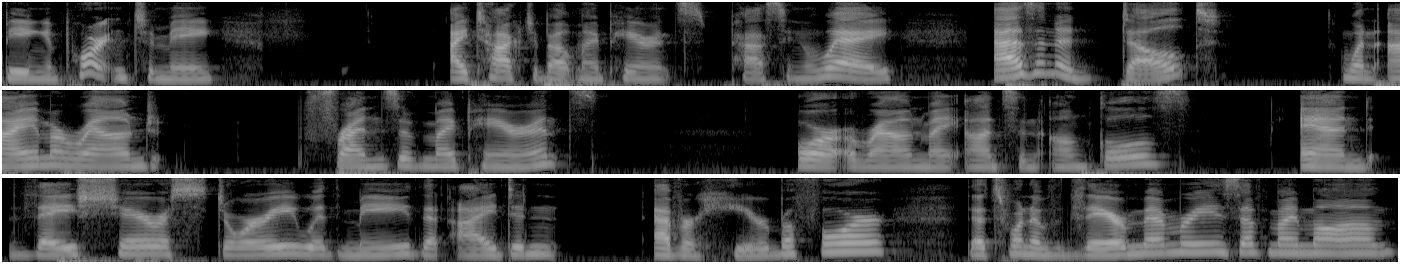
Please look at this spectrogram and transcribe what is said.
being important to me, I talked about my parents passing away. As an adult, when I am around friends of my parents or around my aunts and uncles, and they share a story with me that I didn't ever hear before, that's one of their memories of my mom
